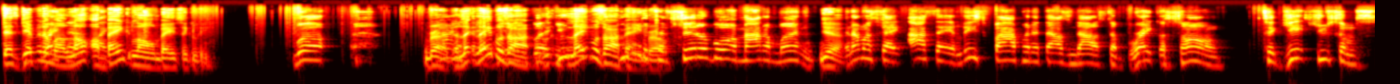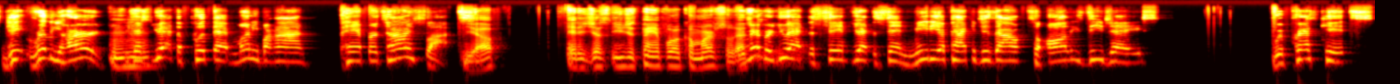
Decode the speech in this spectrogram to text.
that's giving them a loan, a like- bank loan, basically. well Bro, I the la- labels are but you need- labels are a you need a bro. considerable amount of money. Yeah. And I'm gonna say, I say at least five hundred thousand dollars to break a song to get you some get really heard Mm-hmm. because you had to put that money behind pamper time slots. Yep. It is just you just paying for a commercial. That's, Remember, you had to send you had to send media packages out to all these DJs with press kits.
